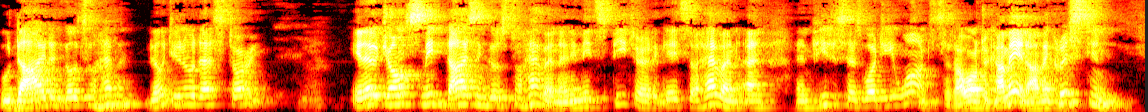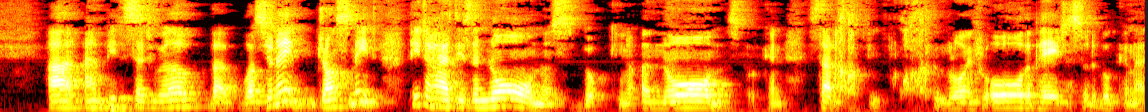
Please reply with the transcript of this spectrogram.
who died and goes to heaven? Don't you know that story? You know, John Smith dies and goes to heaven, and he meets Peter at the gates of heaven, and, and Peter says, What do you want? He says, I want to come in. I'm a Christian. Uh, and Peter said, Well, but what's your name? John Smith. Peter has this enormous book, you know, enormous book, and started blowing through all the pages of the book, and, uh,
